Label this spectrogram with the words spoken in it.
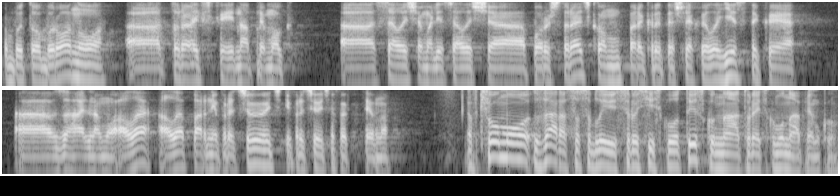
робити оборону. Турецький напрямок, селища, малі селища поруч з Турецьком, перекрити шляхи логістики в загальному, але але парні працюють і працюють ефективно. В чому зараз особливість російського тиску на турецькому напрямку?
